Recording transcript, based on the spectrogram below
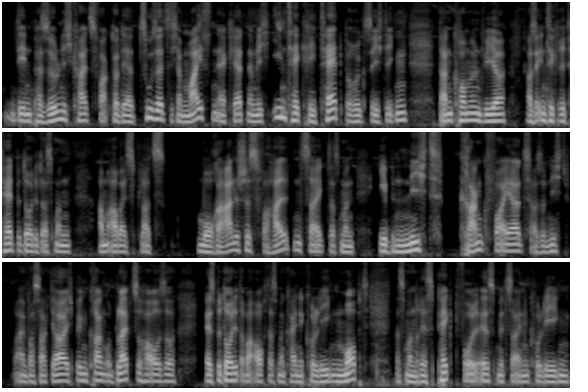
den Persönlichkeitsfaktor, der zusätzlich am meisten erklärt, nämlich Integrität berücksichtigen, dann kommen wir, also Integrität bedeutet, dass man am Arbeitsplatz moralisches Verhalten zeigt, dass man eben nicht krank feiert, also nicht einfach sagt, ja, ich bin krank und bleib zu Hause. Es bedeutet aber auch, dass man keine Kollegen mobbt, dass man respektvoll ist mit seinen Kollegen,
